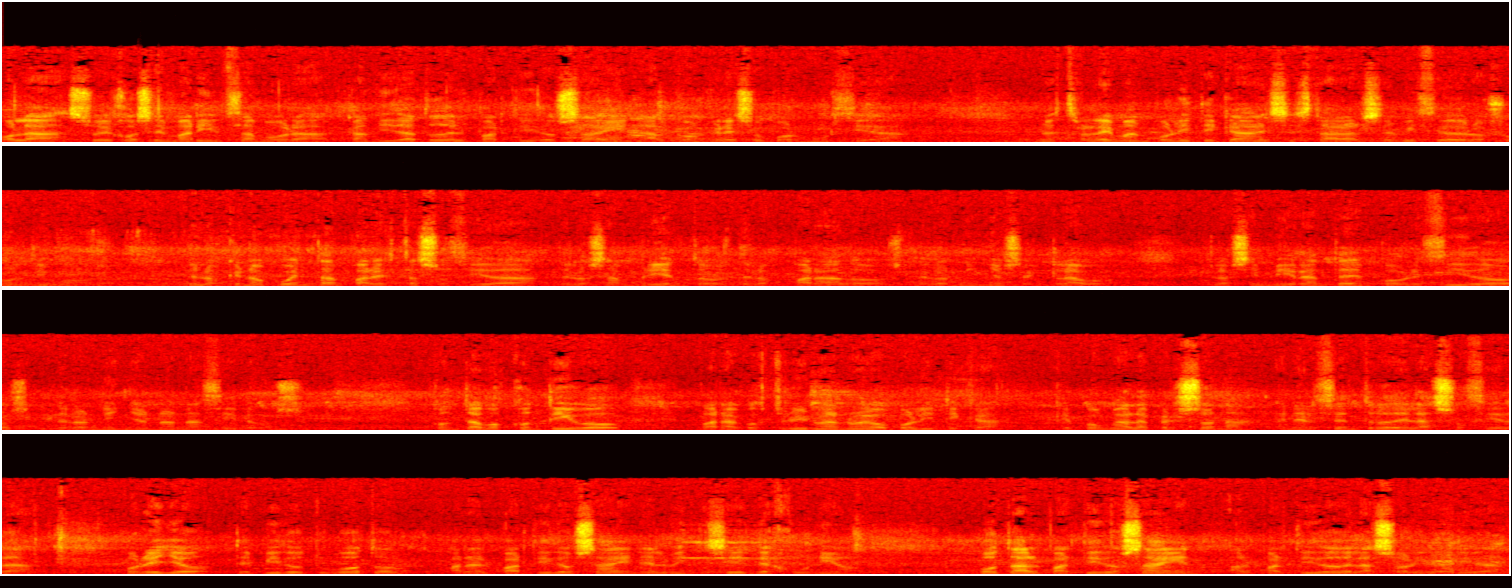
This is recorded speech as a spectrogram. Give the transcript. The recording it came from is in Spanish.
Hola, soy José Marín Zamora, candidato del partido SAIN al Congreso por Murcia. Nuestro lema en política es estar al servicio de los últimos, de los que no cuentan para esta sociedad, de los hambrientos, de los parados, de los niños esclavos, de los inmigrantes empobrecidos, de los niños no nacidos. Contamos contigo para construir una nueva política que ponga a la persona en el centro de la sociedad. Por ello, te pido tu voto para el partido SAIN el 26 de junio. Vota al partido SAIN, al partido de la solidaridad.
